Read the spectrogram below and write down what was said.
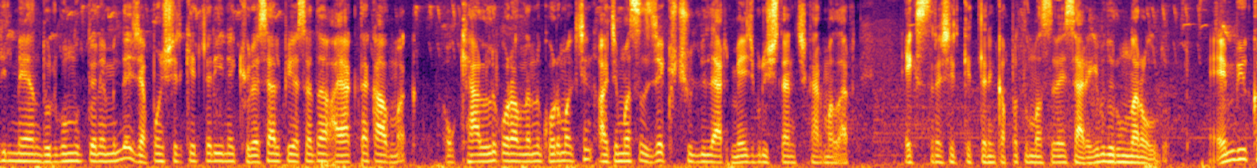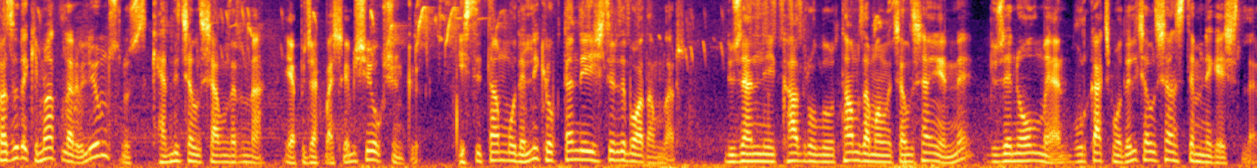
bilmeyen durgunluk döneminde Japon şirketleri yine küresel piyasada ayakta kalmak, o karlılık oranlarını korumak için acımasızca küçüldüler, mecbur işten çıkarmalar, ekstra şirketlerin kapatılması vesaire gibi durumlar oldu. En büyük kazı da kime attılar biliyor musunuz? Kendi çalışanlarına. Yapacak başka bir şey yok çünkü. İstihdam modelini kökten değiştirdi bu adamlar. Düzenli, kadrolu, tam zamanlı çalışan yerine düzeni olmayan vurkaç modeli çalışan sistemine geçtiler.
